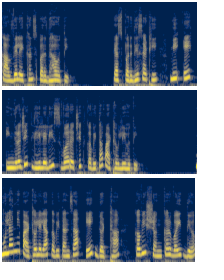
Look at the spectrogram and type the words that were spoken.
काव्यलेखन स्पर्धा होती. त्या स्पर्धेसाठी मी एक इंग्रजीत लिहिलेली स्वरचित कविता पाठवली होती. मुलांनी पाठवलेल्या कवितांचा एक गठ्ठा कवी शंकर वैद्य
